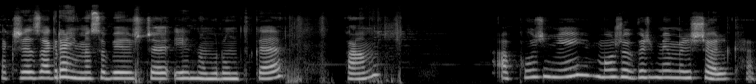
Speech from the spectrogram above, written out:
Także zagrajmy sobie jeszcze jedną rundkę. Pam. A później może weźmiemy szelkę.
